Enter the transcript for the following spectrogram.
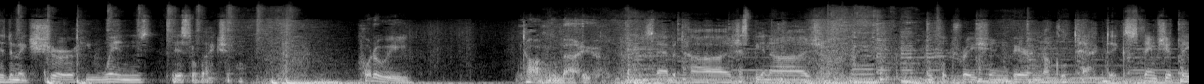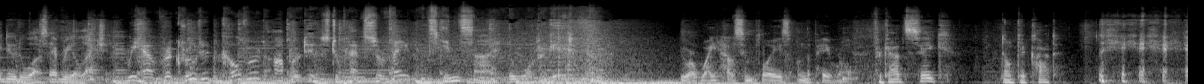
is to make sure he wins this election. What are we talking about here? Sabotage, espionage infiltration, bare knuckle tactics. Same shit they do to us every election. We have recruited covert operatives to plant surveillance inside the Watergate. You are White House employees on the payroll. For God's sake, don't get caught.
